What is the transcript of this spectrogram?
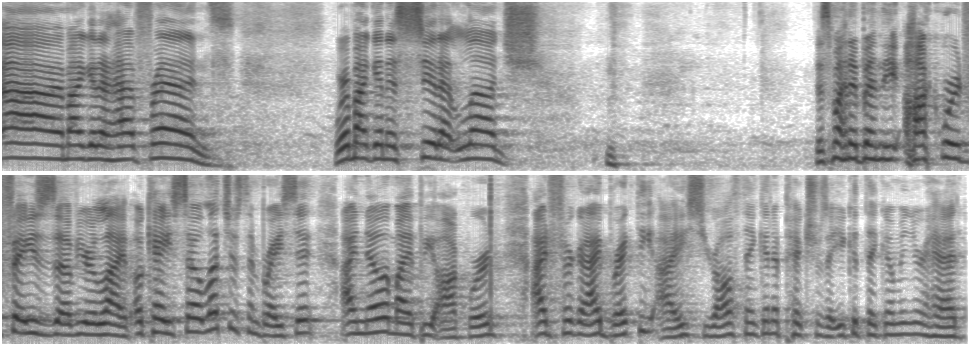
ah, am I going to have friends? Where am I going to sit at lunch? this might have been the awkward phases of your life. Okay, so let's just embrace it. I know it might be awkward. I'd figured I'd break the ice. You're all thinking of pictures that you could think of in your head.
